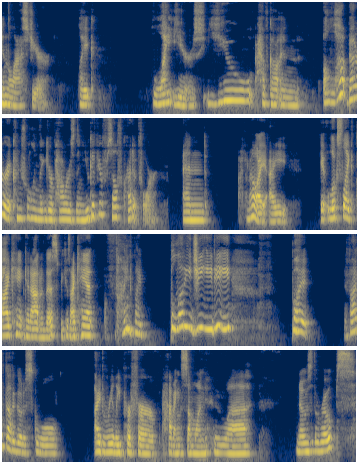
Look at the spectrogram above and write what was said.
in the last year. Like light years. You have gotten a lot better at controlling the, your powers than you give yourself credit for. And i don't know i i it looks like i can't get out of this because i can't find my bloody ged but if I've got to go to school, I'd really prefer having someone who uh, knows the ropes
